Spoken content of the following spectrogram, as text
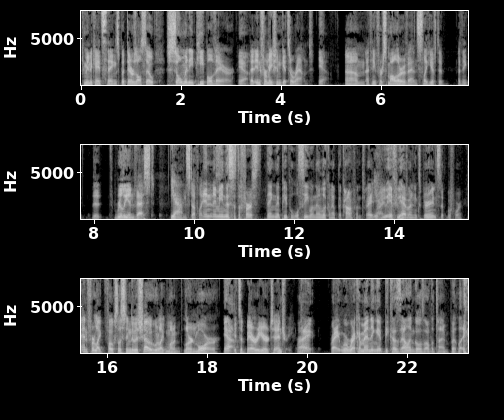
communicates things, but there's also so many people there Yeah. that information gets around. yeah. Um, I think for smaller events, like you have to, I think, uh, really invest Yeah. in stuff like that. and this. I mean, this is the first thing that people will see when they're looking up the conference, right? Yeah. If, you, if you haven't experienced it before, and for like folks listening to the show who are like want to learn more, Yeah. it's a barrier to entry. right? Right. We're recommending it because Ellen goes all the time, but like,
